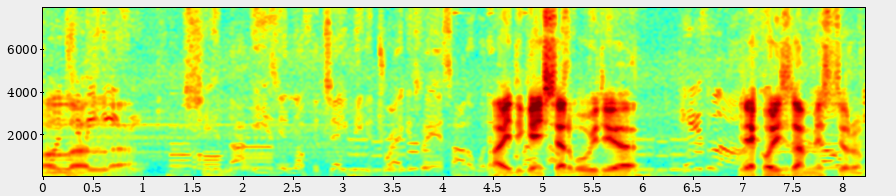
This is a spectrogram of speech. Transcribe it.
Allah Allah. Haydi gençler bu videoya rekor izlenme istiyorum.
